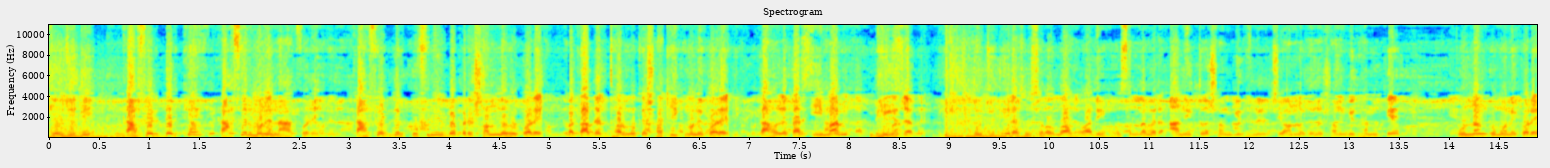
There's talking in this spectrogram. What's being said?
কেউ যদি কাফেরদেরকে কাফের মনে না করে, কাফেরদের কুফরির ব্যাপারে সন্দেহ করে বা তাদের ধর্মকে সঠিক মনে করে, তাহলে তার ইমান ভেঙে যাবে। তো যদি রাসূল সাল্লাল্লাহু আলাইহি ওয়াসাল্লামের আনিত সংবিধানের চেয়ে অন্য কোনো সংবিধানকে পূর্ণাঙ্গ মনে করে,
